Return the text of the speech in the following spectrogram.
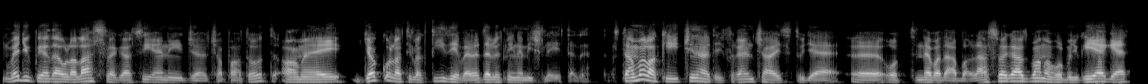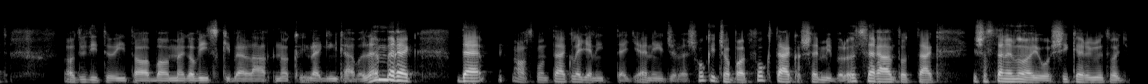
Vegyük például a Las Vegas-i NHL csapatot, amely gyakorlatilag tíz évvel ezelőtt még nem is létezett. Aztán valaki csinált egy franchise-t ugye ott Nevadában, Las Vegasban, ahol mondjuk jeget az üdítőitalban, meg a viszkiben látnak leginkább az emberek, de azt mondták, legyen itt egy NHL-es hoki csapat, fogták, a semmiből összerántották, és aztán ez olyan jól sikerült, hogy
